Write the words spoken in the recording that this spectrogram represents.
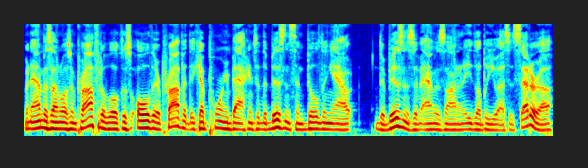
when Amazon wasn't profitable because all their profit they kept pouring back into the business and building out their business of Amazon and AWS, et cetera.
